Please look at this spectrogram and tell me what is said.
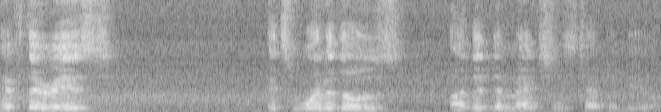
if there is, it's one of those other dimensions type of deal.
